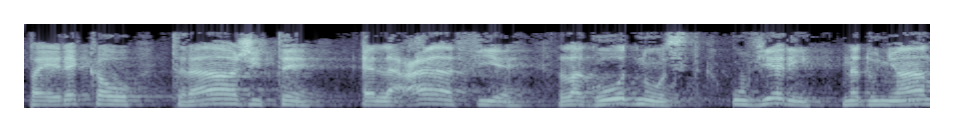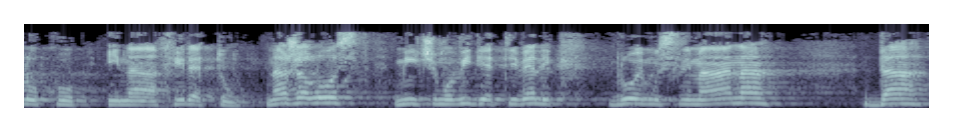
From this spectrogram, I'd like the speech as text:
pa je rekao tražite el afije, lagodnost u vjeri na Dunjaluku i na Ahiretu. Nažalost, mi ćemo vidjeti velik broj muslimana da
